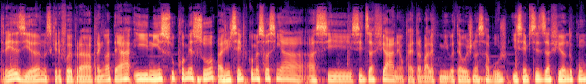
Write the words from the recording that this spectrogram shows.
13 anos que ele foi para Inglaterra e nisso começou, a gente sempre começou assim a, a se, se desafiar, né? O Caio trabalha comigo até hoje na Sabujo e sempre se desafiando com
